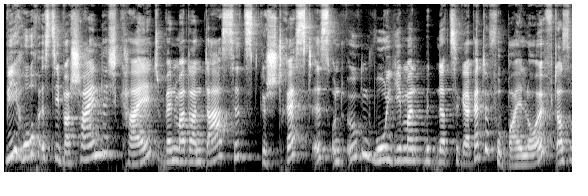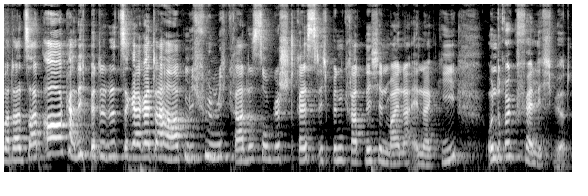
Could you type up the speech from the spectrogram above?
Wie hoch ist die Wahrscheinlichkeit, wenn man dann da sitzt, gestresst ist und irgendwo jemand mit einer Zigarette vorbeiläuft, dass man dann sagt, oh, kann ich bitte eine Zigarette haben? Ich fühle mich gerade so gestresst, ich bin gerade nicht in meiner Energie und rückfällig wird.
